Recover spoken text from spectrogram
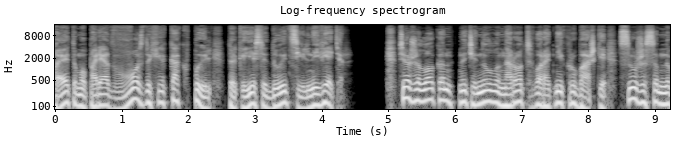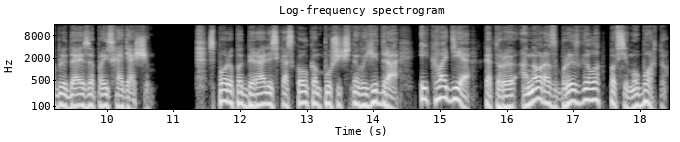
Поэтому парят в воздухе, как пыль, только если дует сильный ветер. Все же Локон натянула на рот воротник рубашки, с ужасом наблюдая за происходящим. Споры подбирались к осколкам пушечного ядра и к воде, которую оно разбрызгало по всему борту.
